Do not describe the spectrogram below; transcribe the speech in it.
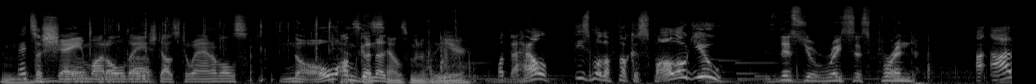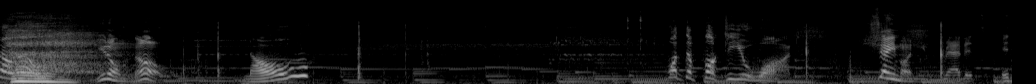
millionaire? It's a mm. shame what old age does to animals. No, I'm gonna. salesman of the year. What the hell? These motherfuckers followed you? Is this your racist friend? I, I don't know. You don't know. no? What the fuck do you want? Shame on you, rabbit. In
